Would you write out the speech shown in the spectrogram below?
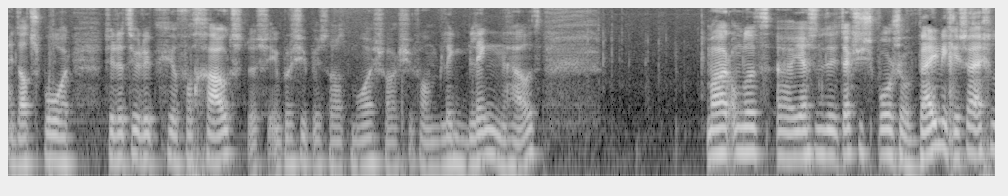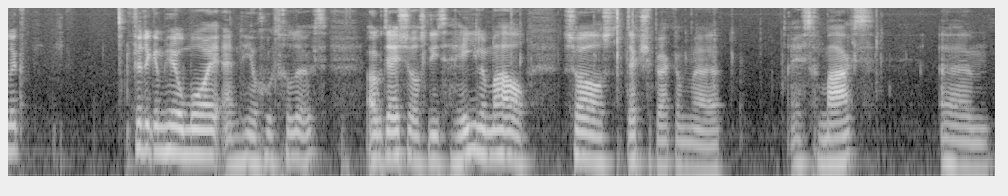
in dat spoor zit natuurlijk heel veel goud. Dus in principe is dat het mooiste als je van bling bling houdt. Maar omdat uh, juist de detectiespoor zo weinig is eigenlijk, vind ik hem heel mooi en heel goed gelukt. Ook deze was niet helemaal zoals de texture pack hem uh, heeft gemaakt. Um,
